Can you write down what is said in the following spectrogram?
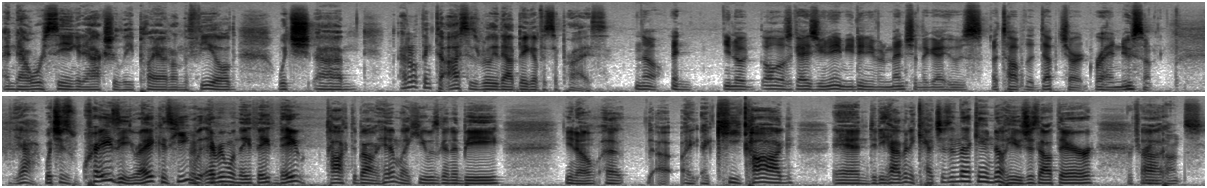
and now we're seeing it actually play out on the field, which um, I don't think to us is really that big of a surprise. No, and you know all those guys you name, you didn't even mention the guy who's atop of the depth chart, Ryan Newsome. Yeah, which is crazy, right? Because he, everyone they they they talked about him like he was going to be, you know, a, a, a key cog. And did he have any catches in that game? No, he was just out there returning uh, punts.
